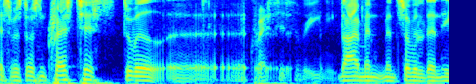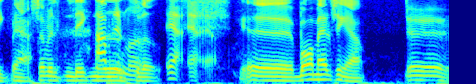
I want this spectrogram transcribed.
Altså, hvis der var sådan en crash-test, du ved... Øh, Crash test er egentlig ikke. Nej, men, men så vil den ikke være. Så vil den ligge Ah, nede, du ved. Ja, ja, ja. Øh, hvorom alting er. Øh,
